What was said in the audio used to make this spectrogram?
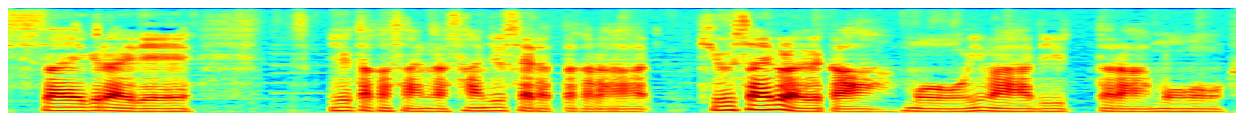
歳ぐらいで、豊さんが30歳だったから、9歳ぐらい上か、もう今で言ったらもう、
